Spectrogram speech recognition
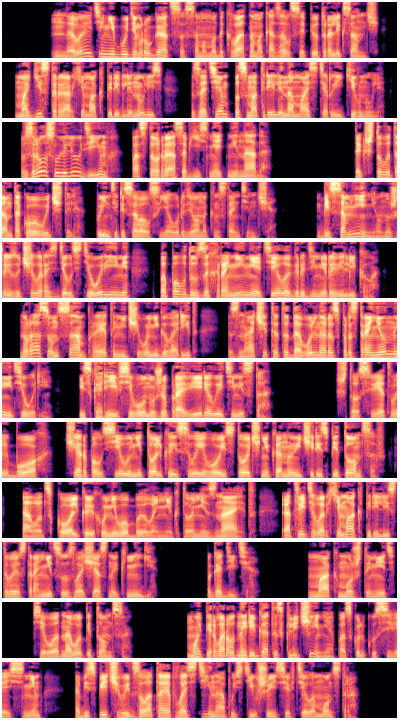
«Давайте не будем ругаться», — самым адекватным оказался Петр Александрович. Магистр и Архимаг переглянулись, затем посмотрели на мастера и кивнули. Взрослые люди, им по сто раз объяснять не надо. «Так что вы там такого вычитали?» — поинтересовался я у Родиона Константиновича. Без сомнения, он уже изучил раздел с теориями по поводу захоронения тела Градимира Великого. Но раз он сам про это ничего не говорит, значит, это довольно распространенные теории. И, скорее всего, он уже проверил эти места. Что светлый бог черпал силу не только из своего источника, но и через питомцев. А вот сколько их у него было, никто не знает, ответил Архимаг, перелистывая страницу злосчастной книги. Погодите. Маг может иметь всего одного питомца. Мой первородный регат исключение, поскольку связь с ним обеспечивает золотая пластина, опустившаяся в тело монстра.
